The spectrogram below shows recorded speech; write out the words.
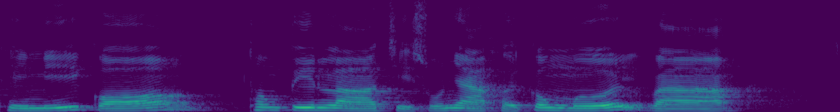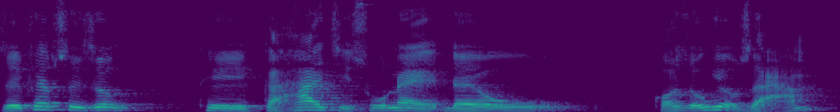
thì Mỹ có thông tin là chỉ số nhà khởi công mới và giấy phép xây dựng thì cả hai chỉ số này đều có dấu hiệu giảm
